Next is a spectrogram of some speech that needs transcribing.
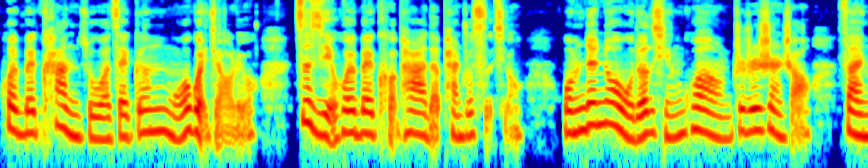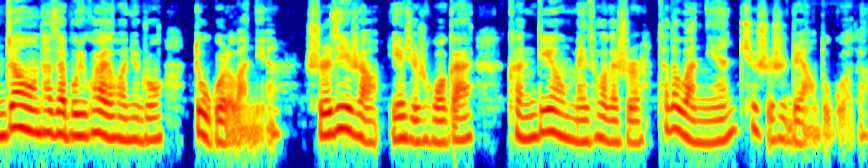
会被看作在跟魔鬼交流，自己会被可怕的判处死刑。我们对诺伍德的情况知之甚少，反正他在不愉快的环境中度过了晚年。实际上，也许是活该。肯定没错的是，他的晚年确实是这样度过的。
